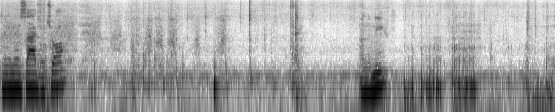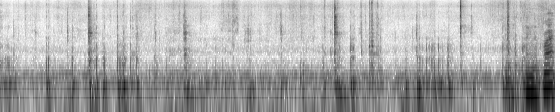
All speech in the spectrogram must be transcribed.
Clean inside your trough. Underneath. Clean the front,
